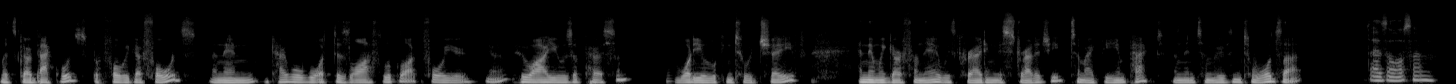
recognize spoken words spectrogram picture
Let's go backwards before we go forwards. And then okay well what does life look like for you? You know who are you as a person? What are you looking to achieve? And then we go from there with creating this strategy to make the impact and then to move them towards that that's awesome.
